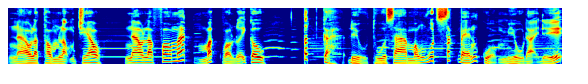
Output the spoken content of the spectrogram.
nào là thòng lọng treo, nào là format mắc vào lưỡi câu. Tất cả đều thua xa móng vuốt sắc bén của Miêu Đại Đế.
